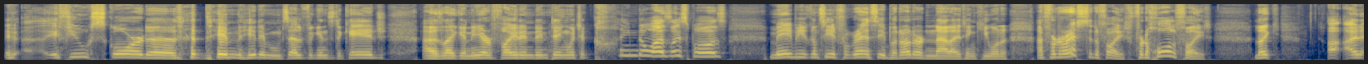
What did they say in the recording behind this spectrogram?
If, if you scored uh, him hit himself against the cage as like a near fight ending thing, which it kind of was, I suppose. Maybe you can see it for Gracie, but other than that, I think he won it. And for the rest of the fight, for the whole fight, like I,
